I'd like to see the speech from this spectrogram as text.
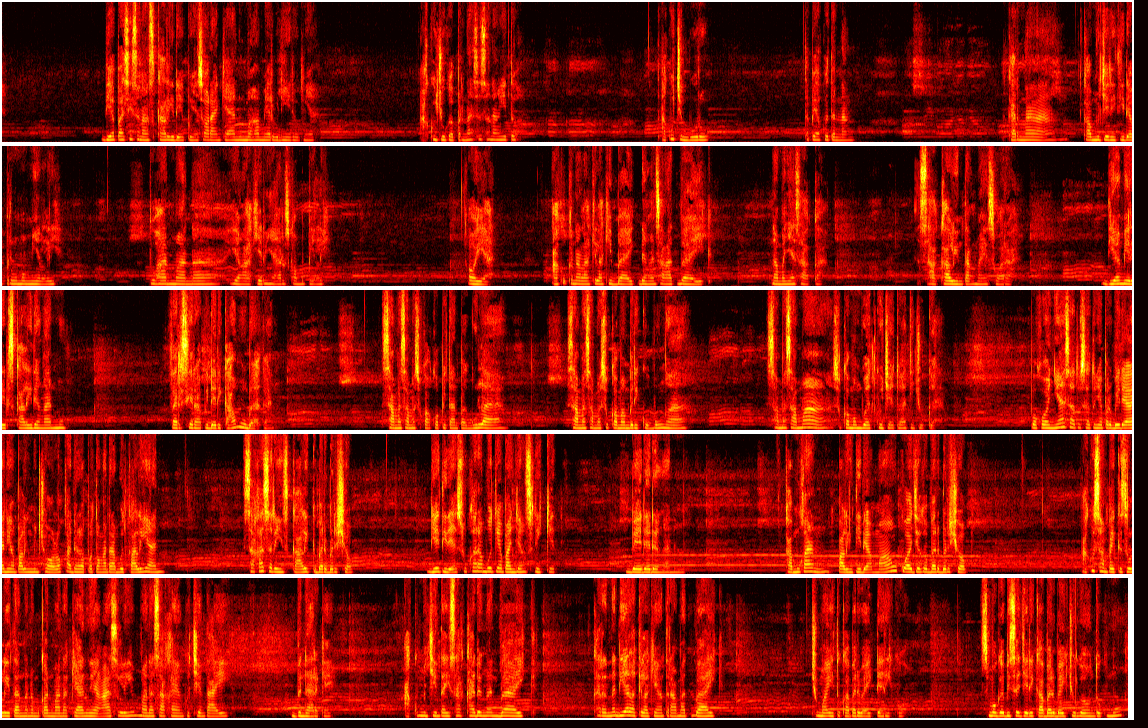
Dia pasti senang sekali deh punya seorang Keanu Mahameru di hidupnya. Aku juga pernah sesenang itu. Aku cemburu. Tapi aku tenang. Karena kamu jadi tidak perlu memilih Tuhan mana yang akhirnya harus kamu pilih. Oh ya, aku kenal laki-laki baik dengan sangat baik. Namanya Saka. Saka Lintang Maheswara. Dia mirip sekali denganmu. Versi rapi dari kamu bahkan. Sama-sama suka kopi tanpa gula. Sama-sama suka memberiku bunga sama-sama suka membuatku jatuh hati juga. Pokoknya satu-satunya perbedaan yang paling mencolok adalah potongan rambut kalian. Saka sering sekali ke barbershop. Dia tidak suka rambutnya panjang sedikit. Beda denganmu. Kamu kan paling tidak mau ku ajak ke barbershop. Aku sampai kesulitan menemukan mana Keanu yang asli, mana Saka yang kucintai. Benar, Kay. Aku mencintai Saka dengan baik karena dia laki-laki yang teramat baik. Cuma itu kabar baik dariku. Semoga bisa jadi kabar baik juga untukmu.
